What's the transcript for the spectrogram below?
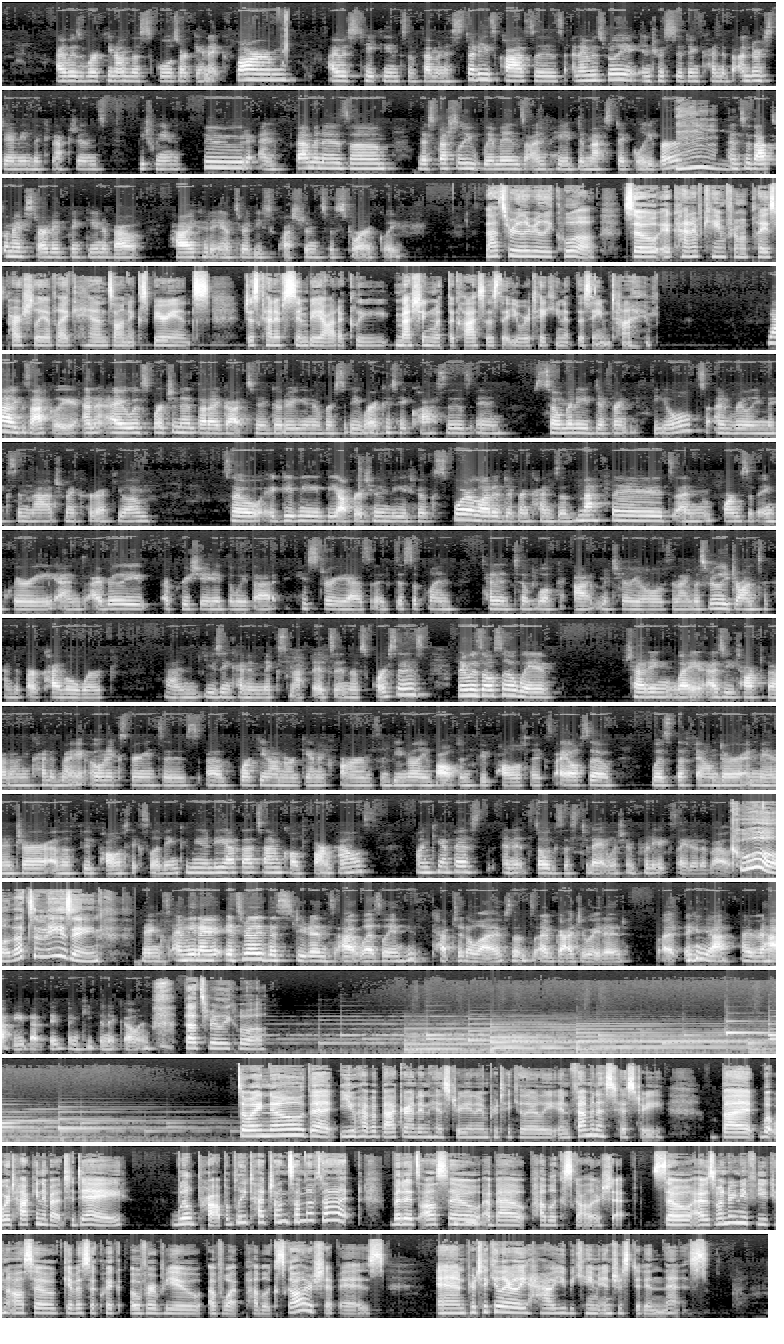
I was working on the school's organic farm. I was taking some feminist studies classes, and I was really interested in kind of understanding the connections between food and feminism, and especially women's unpaid domestic labor. Mm. And so that's when I started thinking about how I could answer these questions historically. That's really, really cool. So it kind of came from a place partially of like hands on experience, just kind of symbiotically meshing with the classes that you were taking at the same time. Yeah, exactly. And I was fortunate that I got to go to a university where I could take classes in so many different fields and really mix and match my curriculum. So it gave me the opportunity to explore a lot of different kinds of methods and forms of inquiry. And I really appreciated the way that history as a discipline tended to look at materials. And I was really drawn to kind of archival work and using kind of mixed methods in those courses. And it was also a way of shedding light, as you talked about, on kind of my own experiences of working on organic farms and being really involved in food politics. I also was the founder and manager of a food politics living community at that time called Farmhouse on campus, and it still exists today, which I'm pretty excited about. Cool, that's amazing. Thanks. I mean, I, it's really the students at Wesleyan who've kept it alive since I've graduated. But yeah, I'm happy that they've been keeping it going. That's really cool. So I know that you have a background in history and in particularly in feminist history, but what we're talking about today will probably touch on some of that, but it's also mm-hmm. about public scholarship. So I was wondering if you can also give us a quick overview of what public scholarship is and particularly how you became interested in this.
